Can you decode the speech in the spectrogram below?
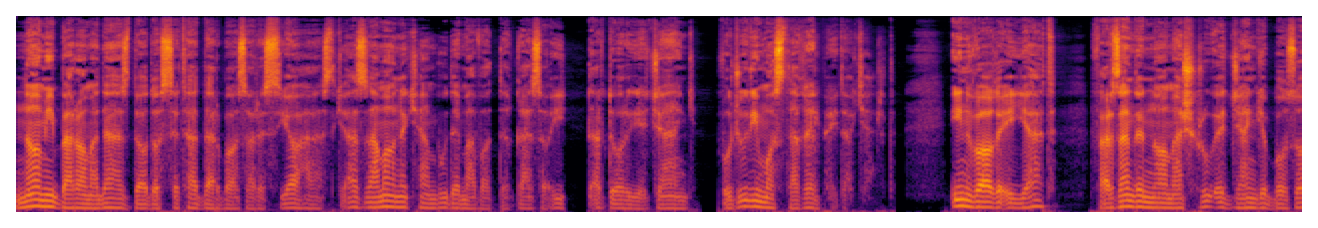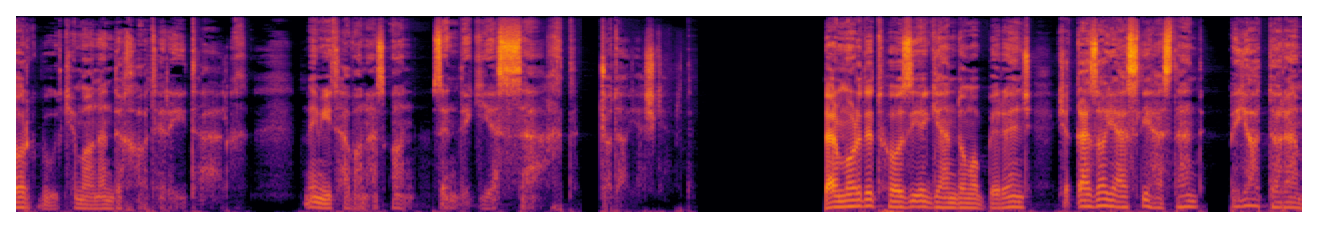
نامی برآمده از داد و ستد در بازار سیاه است که از زمان کمبود مواد غذایی در دوره جنگ وجودی مستقل پیدا کرد. این واقعیت فرزند نامشروع جنگ بزرگ بود که مانند خاطره تلخ نمی‌توان از آن زندگی سخت جدایش کرد. در مورد توزیع گندم و برنج که غذای اصلی هستند به یاد دارم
